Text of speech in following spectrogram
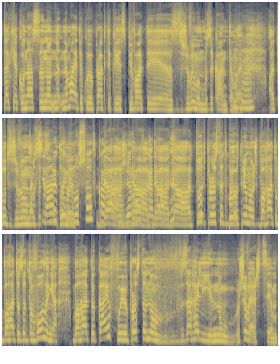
так як у нас ну немає такої практики співати з живими музикантами. Мгм. А тут з живими Так, всі звикли музикантами. мінусовка, аранжировка. да, так? да, да. А тут просто ти отримуєш багато-багато задоволення, багато кайфу, і просто ну взагалі ну живеш цим.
